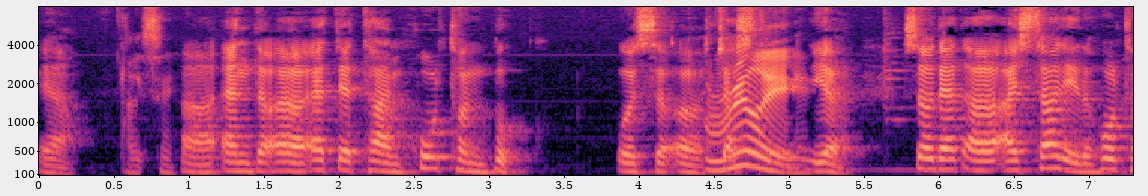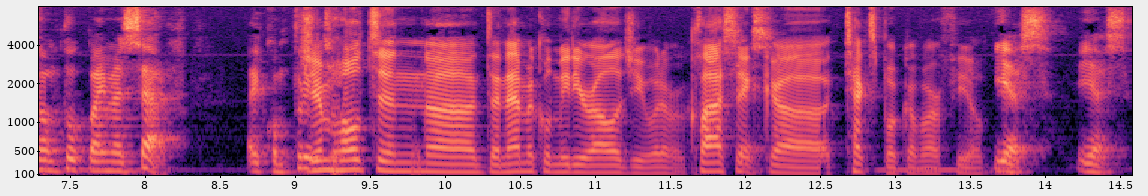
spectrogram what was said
Yeah, I see. uh, and uh, at that time, Holton book was uh, just, Really? yeah. So that uh, I studied the Holton book by myself. I completed. Jim Holton, uh, Dynamical Meteorology, whatever, classic uh, textbook of our field. Yes, yes.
